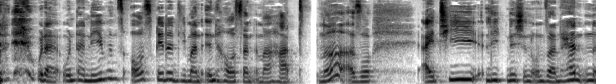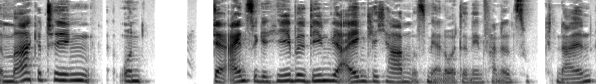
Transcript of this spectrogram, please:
oder Unternehmensausrede, die man in-house dann immer hat. Ne? Also IT liegt nicht in unseren Händen im Marketing und der einzige Hebel, den wir eigentlich haben, ist mehr Leute in den Funnel zu knallen,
